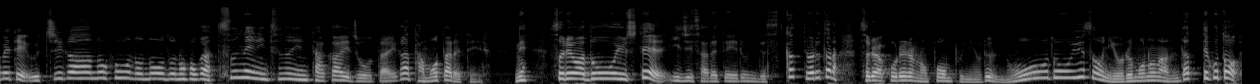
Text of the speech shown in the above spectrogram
べて内側の方の濃度の方が常に常に高い状態が保たれている。ね、それはどうして維持されているんですかって言われたらそれはこれらのポンプによる濃度輸送によるものなんだってことを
